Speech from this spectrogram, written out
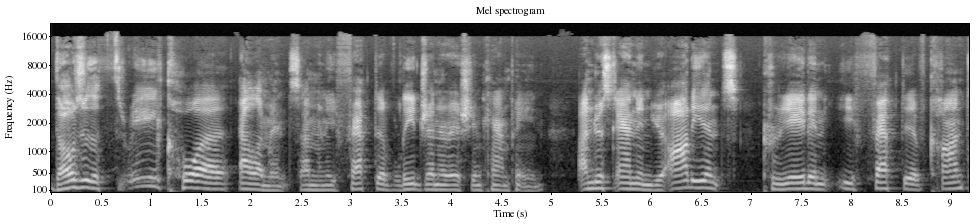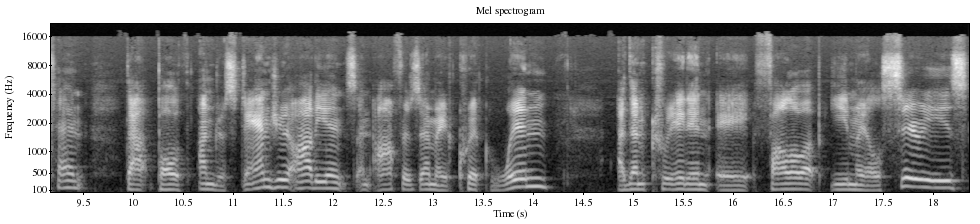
those are the three core elements of an effective lead generation campaign. Understanding your audience, creating effective content that both understands your audience and offers them a quick win, and then creating a follow up email series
